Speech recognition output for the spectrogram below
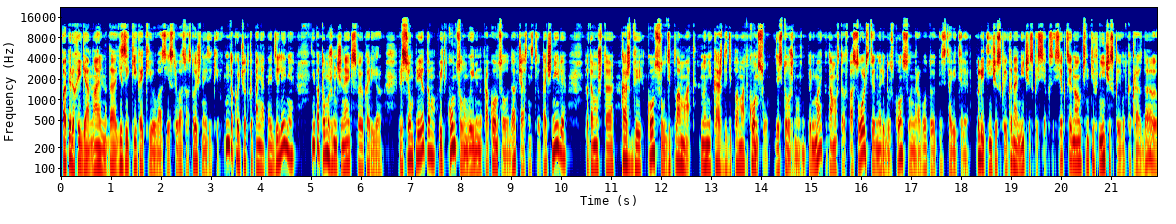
во-первых, регионально, да, языки какие у вас, если у вас восточные языки. Ну, такое четкое, понятное деление, и потом уже начинаете свою карьеру. При всем при этом, ведь консулом, вы именно про консула, да, в частности, уточнили, потому что каждый консул дипломат, но не каждый дипломат консул. Здесь тоже нужно понимать, потому что в посольстве наряду с консулами работают представители политической, экономической секции, секции научно-технической, вот как раз, да,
